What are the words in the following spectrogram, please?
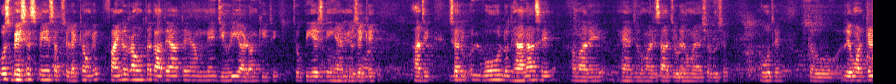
उस बेसिस पे सब सिलेक्ट होंगे। फाइनल राउंड तक आते आते हमने ज्यूरी एड ऑन की थी जो पीएचडी हैं म्यूज़िक के। हाँ जी सर वो लुधियाना से हमारे हैं जो हमारे साथ जुड़े हुए हैं शुरू से वो थे। तो they wanted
